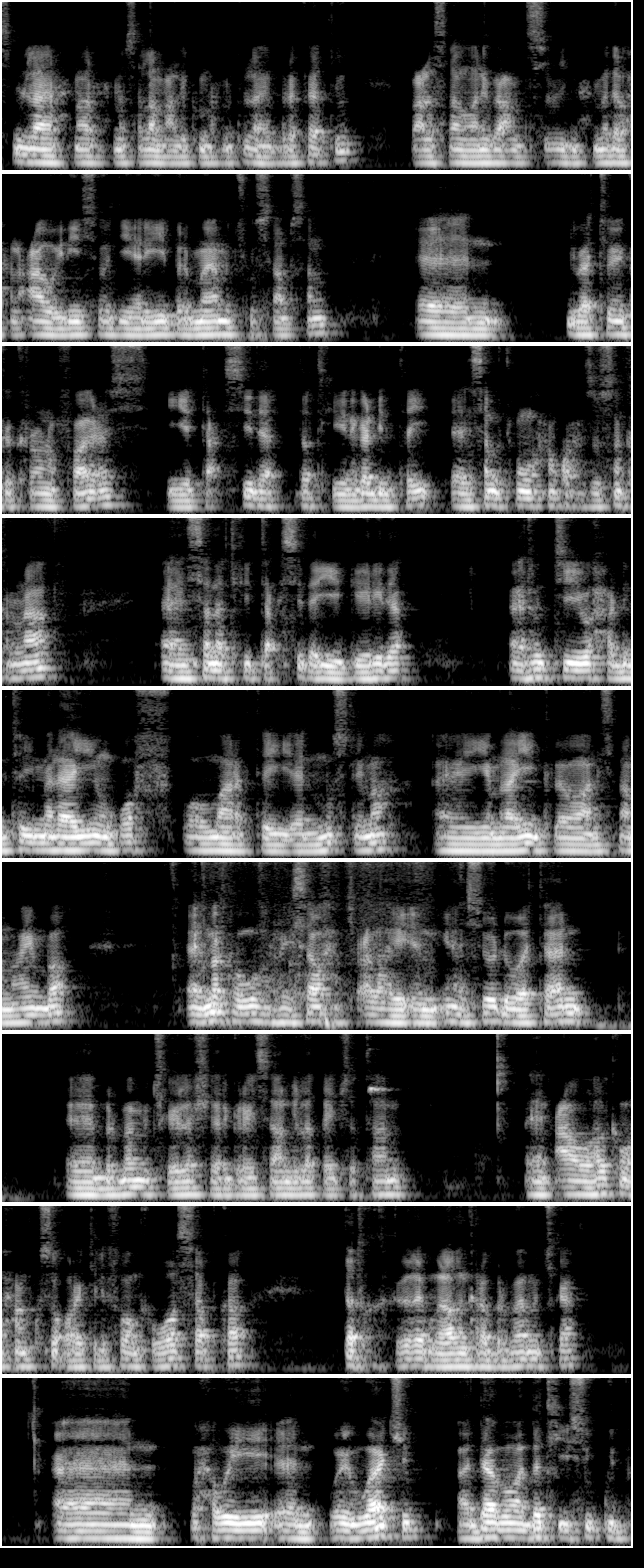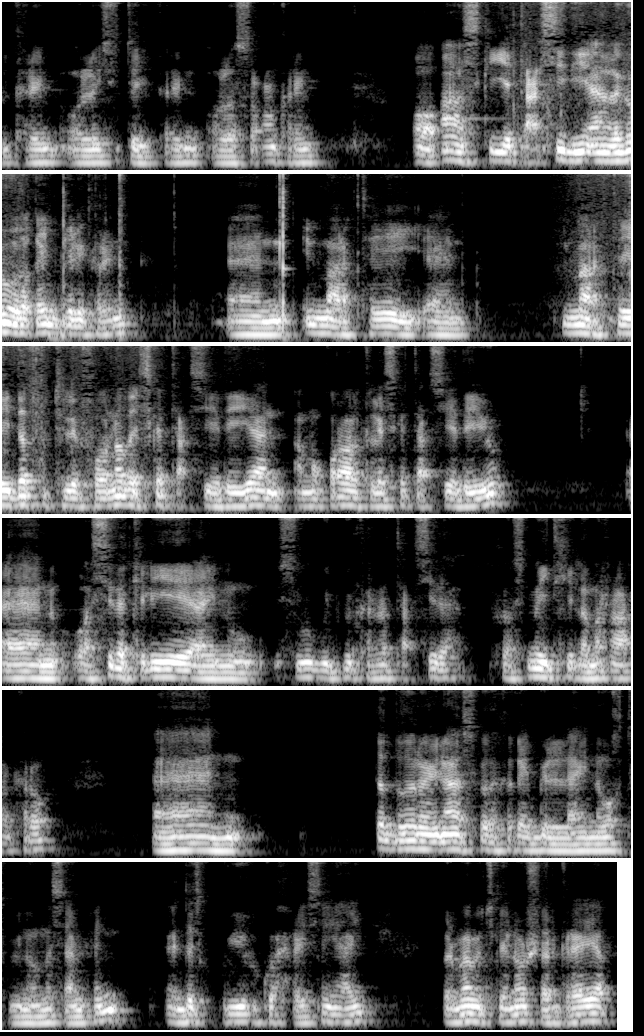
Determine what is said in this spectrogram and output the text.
bismi illaahi raxmaan raxiim assalaamu calaykum waraxmatullaahi wabarakaatu bacd asalaamu anigo cabdisiciid maxamed waxaan caawa idiin soo diyaariyey barnaamij ku saabsan dhibaatooyinka coronavirus iyo tacsida dadkii naga dhintay sanadkan waxaan ku xasuusan karnaa sannadkii tacsida iyo geerida runtii waxaa dhintay malaayiin qof oo maaragtay muslima iyo malaayiin kale oo aan islaam ahaynba marka ugu horeysa waxaan jeclahay inaad soo dhawaataan barnaamijka ila sheergaraysaan ila qaybsataan caawa halkan waxaan ku soo qoray telefoonka whatsappka dadku kaga qayb qaadan karo barnaamijka waxa weeye way waajib maadaama aan dadkii isu gudbi karin oo la isu tegi karin oo la socon karin oo aaskii iyo tacsidii aan laga wada qayb geli karin in maaragtay in maaragtay dadku telefoonada iska tacsiyadeeyaan ama qoraalka la iska tacsiyadeeyo waa sida keliya aynu isugu gudbin karno tacsida because meydkii lama raaci karo. Dad badan oo inaaskooda ka qayb geli lahayna waqtigu inooma saamixin. Dadku guryuhu ku xaraysan yahay barnaamijka inoo sheergareeya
